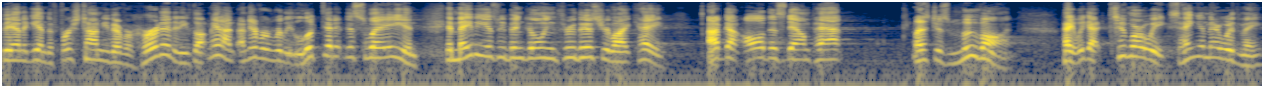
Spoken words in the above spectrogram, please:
been, again, the first time you've ever heard it. And you thought, man, I, I never really looked at it this way. And, and maybe as we've been going through this, you're like, hey, I've got all this down pat. Let's just move on. Hey, we got two more weeks. Hang in there with me,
